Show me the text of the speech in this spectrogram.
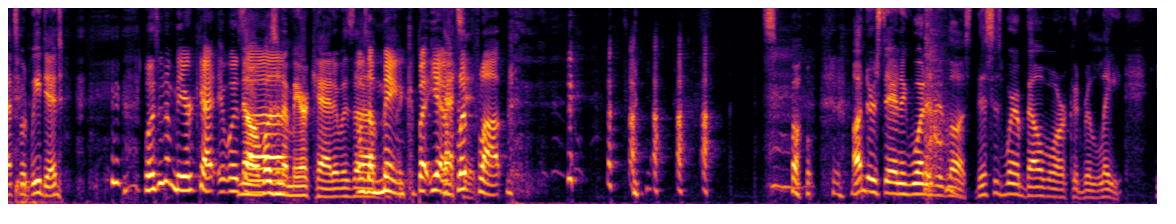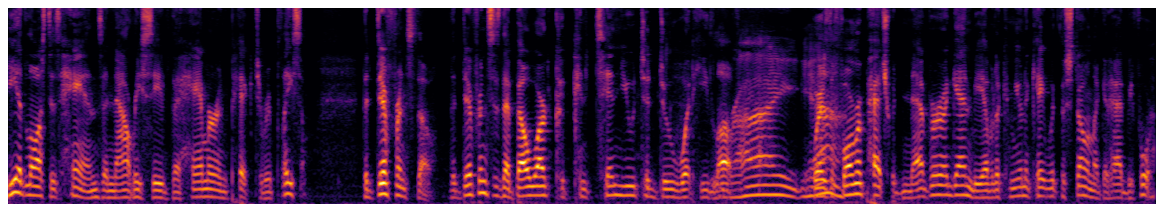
That's what we did. wasn't a meerkat, it was No, uh, it wasn't a meerkat. It was, it was uh, a mink, but yeah, flip flop. so, understanding what it had lost. This is where Belwar could relate. He had lost his hands and now received the hammer and pick to replace them. The difference, though, the difference is that Belwar could continue to do what he loved. right, yeah. Whereas the former Pech would never again be able to communicate with the stone like it had before.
